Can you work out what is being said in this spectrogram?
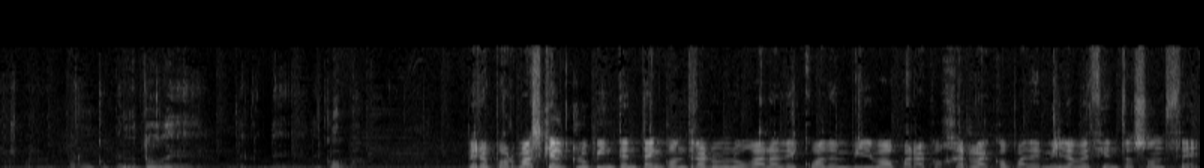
pues para, un campeonato de, de, Copa. Pero por más que el club intenta encontrar un lugar adecuado en Bilbao para acoger la Copa de 1911,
